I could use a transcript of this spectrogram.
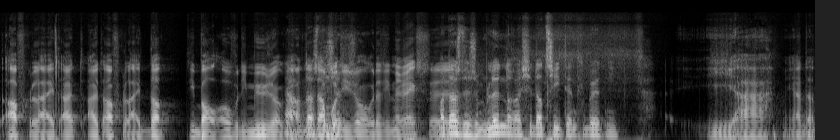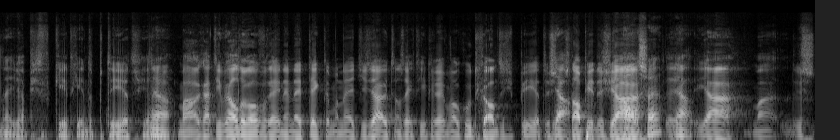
afgeleid, uit, uit afgeleid, dat die bal over die muur zou Ja, gaan. En is dan dus moet hij zorgen dat hij naar rechts... Maar dat is dus een blunder als je dat ziet en het gebeurt niet. Ja, ja, dan heb je het verkeerd geïnterpreteerd. Ja. Ja. Maar gaat hij wel eroverheen en hij tikt er maar netjes uit, dan zegt iedereen wel goed geanticipeerd. Dus Ja. snap je? Dus ja, hè? eh, Ja. ja. maar dus,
